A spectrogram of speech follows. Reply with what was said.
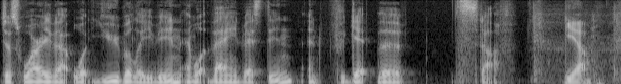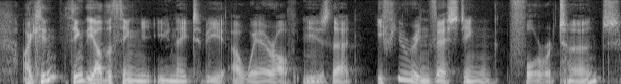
Just worry about what you believe in and what they invest in, and forget the stuff. Yeah. I can think the other thing you need to be aware of is that if you're investing for returns,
